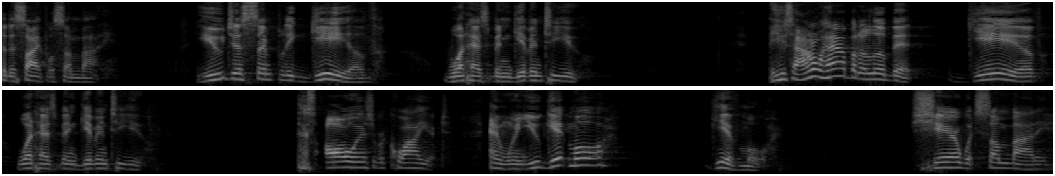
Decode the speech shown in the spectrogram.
to disciple somebody. You just simply give what has been given to you. You say, I don't have but a little bit. Give what has been given to you. That's always required. And when you get more, give more. Share with somebody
